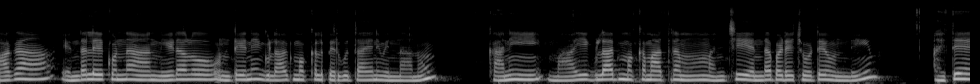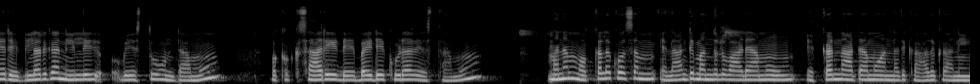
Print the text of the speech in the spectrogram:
బాగా ఎండ లేకుండా నీడలో ఉంటేనే గులాబీ మొక్కలు పెరుగుతాయని విన్నాను. కానీ మా ఈ గులాబీ మొక్క మాత్రం మంచి ఎండపడే చోటే ఉంది. అయితే రెగ్యులర్గా నీళ్ళు వేస్తూ ఉంటాము. ఒక్కొక్కసారి డే బై డే కూడా వేస్తాము. మనం మొక్కల కోసం ఎలాంటి మందులు వాడాము ఎక్కడ నాటాము అన్నది కాదు కానీ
